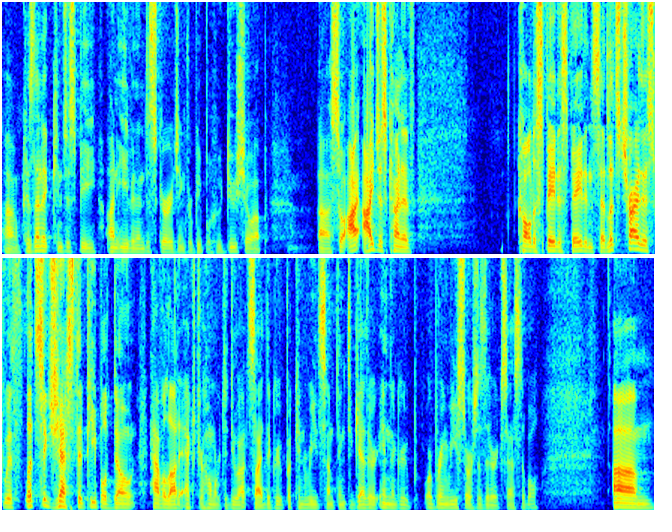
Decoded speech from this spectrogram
Because um, then it can just be uneven and discouraging for people who do show up. Uh, so I, I just kind of called a spade a spade and said, let's try this with, let's suggest that people don't have a lot of extra homework to do outside the group, but can read something together in the group or bring resources that are accessible. Um,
